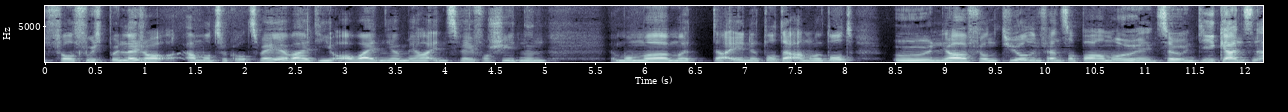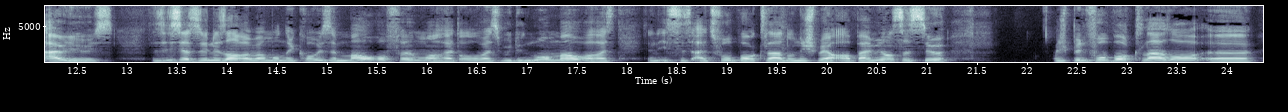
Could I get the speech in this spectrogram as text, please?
für Fußbodenleger haben wir sogar zwei, weil die arbeiten ja mehr in zwei verschiedenen, immer mal der eine dort, der andere dort und ja, für den Türen und Fensterbau haben wir auch einen. So, und die ganzen Autos, das ist ja so eine Sache, wenn man eine große Maurerfirma hat oder was, wo du nur Maurer hast, dann ist es als Vorparksleiter nicht schwer. Aber bei mir ist es so, ich bin Vorparksleiter, äh,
